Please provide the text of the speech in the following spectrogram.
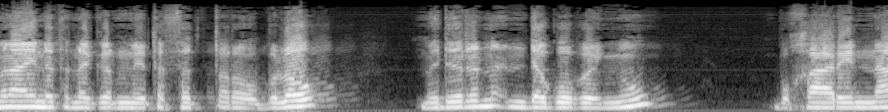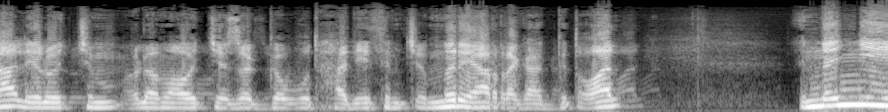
ምን አይነት ነገር ነው የተፈጠረው ብለው ምድርን እንደጎበኙ ቡኻሪና ሌሎችም ዑለማዎች የዘገቡት ሐዲትም ጭምር ያረጋግጠዋል። እነኚህ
